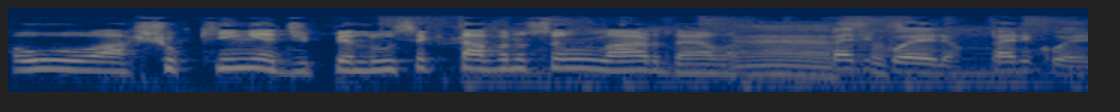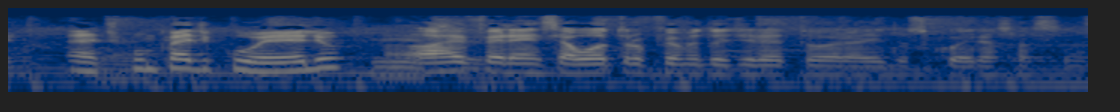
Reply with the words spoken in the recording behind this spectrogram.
o, a chuquinha de pelúcia que tava no celular dela. É, Pé de essas- coelho, pé de coelho. É, tipo um pé de coelho. Ó a referência ao outro filme do diretor aí, dos coelhos assassinos.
